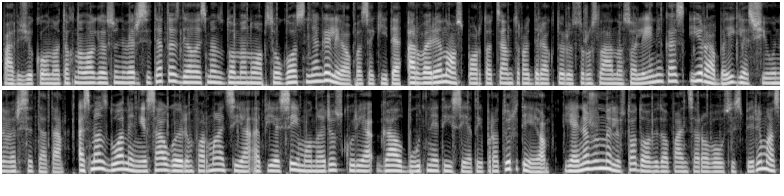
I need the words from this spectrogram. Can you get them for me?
Pavyzdžiui, Kauno technologijos universitetas dėl asmens duomenų apsaugos negalėjo pasakyti, ar Varėnos sporto centro direktorius direktorius Ruslanas Oleinikas yra baigęs šį universitetą. Asmens duomenys saugo ir informaciją apie Seimo narius, kurie galbūt neteisėtai praturtėjo. Jei ne žurnalisto Davido Pancerovo užsispyrimas,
